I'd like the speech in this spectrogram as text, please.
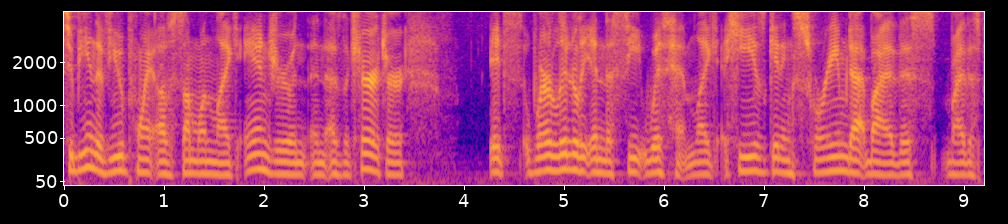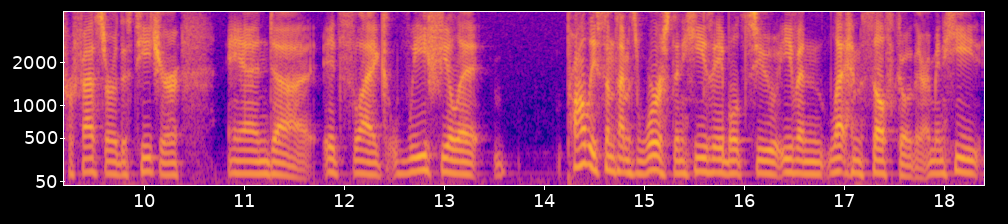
to be in the viewpoint of someone like Andrew and, and as the character, it's we're literally in the seat with him. Like he's getting screamed at by this by this professor, or this teacher, and uh, it's like we feel it probably sometimes worse than he's able to even let himself go there. I mean, he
